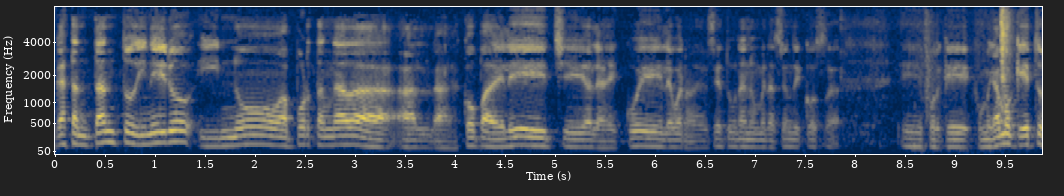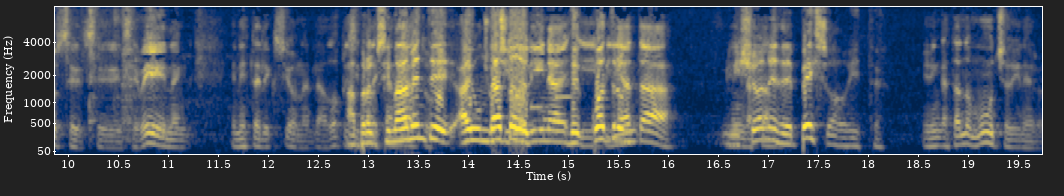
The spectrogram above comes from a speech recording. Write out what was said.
Gastan tanto dinero y no aportan nada a la copa de leche, a las escuelas, bueno, es cierto, una enumeración de cosas. Eh, porque, como digamos que esto se, se, ve en, en, esta elección, las dos Aproximadamente hay un dato de, de 4 millones de pesos, ¿viste? Vienen gastando mucho dinero.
